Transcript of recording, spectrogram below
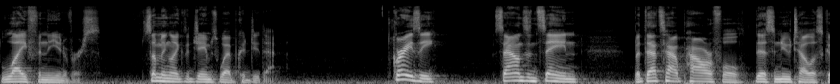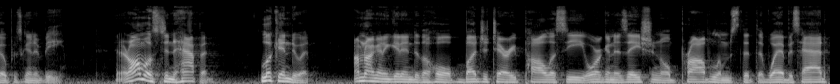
life in the universe. Something like the James Webb could do that. Crazy, sounds insane, but that's how powerful this new telescope is going to be. And it almost didn't happen. Look into it. I'm not going to get into the whole budgetary policy, organizational problems that the Webb has had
